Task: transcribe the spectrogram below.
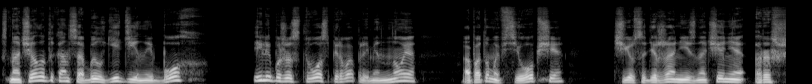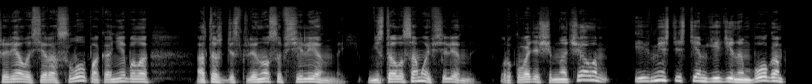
с начала до конца был единый Бог, или божество сперва племенное, а потом и всеобщее, чье содержание и значение расширялось и росло, пока не было отождествлено со Вселенной, не стало самой Вселенной, руководящим началом и вместе с тем единым Богом,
